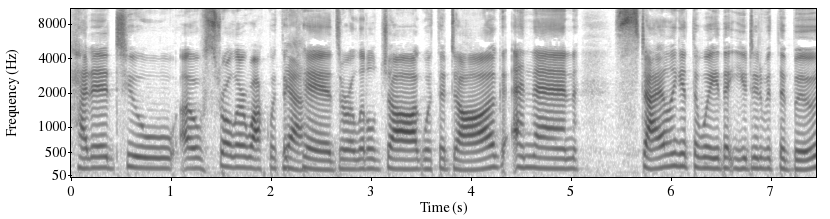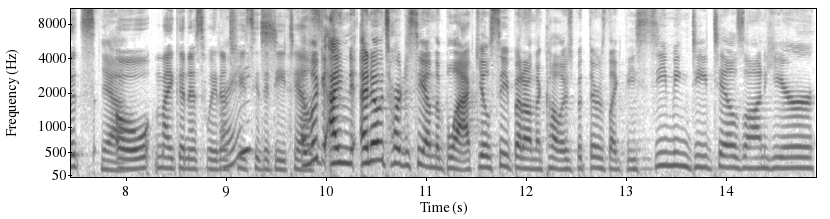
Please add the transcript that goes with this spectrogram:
headed to a stroller walk with the Yeah. kids or a little jog with the dog, and then styling it the way that you did with the boots. Yeah. Oh my goodness! Wait until you see the Right? details. And look, I, I know it's hard to see on the black. You'll see it better on the colors, but there's like these seaming details on here.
